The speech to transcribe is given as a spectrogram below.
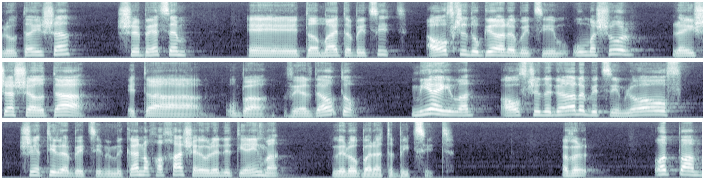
לאותה אישה שבעצם אה, תרמה את הביצית. העוף שדוגר על הביצים הוא משול לאישה שהרתה את העובר וילדה אותו. מי האימא? העוף שדגר על הביצים, לא העוף שהטיל הביצים. ומכאן הוכחה שהיולדת היא האימא ולא בעלת הביצית. אבל עוד פעם,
